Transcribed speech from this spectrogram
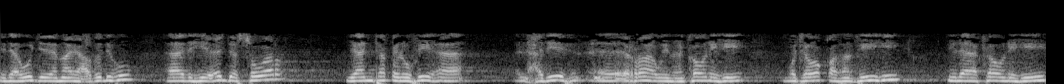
إذا وجد ما يعضده هذه عدة صور ينتقل فيها الحديث الراوي من كونه متوقفا فيه إلى كونه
